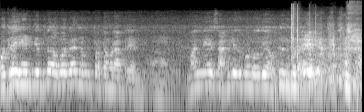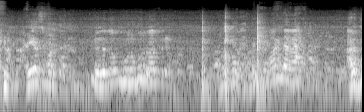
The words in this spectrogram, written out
ಮೊದಲೇ ಹೇಳ್ತಿದ್ಲು ಅವಾಗ ನಮ್ ಪ್ರಥಮ ರಾತ್ರಿ ಅಂದ್ರೆ ಮೊನ್ನೆ ಸಾಂಗ್ಲಿ ಕರ್ಕೊಂಡು ಹೋದಿ ಅವನು ಏಸ್ ಮಾಡ್ತಾರೆ ನಿನಗ ಮೂರು ಮೂರು ರಾತ್ರಿ. ಅರ್ಧ?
